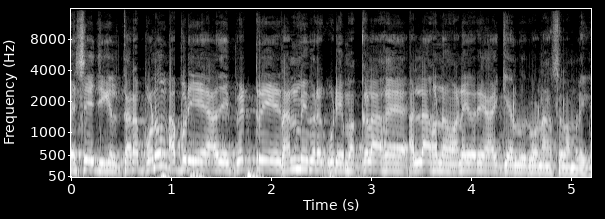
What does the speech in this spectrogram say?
மெசேஜ்கள் தரப்படும். அப்படி அதை பெற்று நன்மை பெறக்கூடிய மக்களாக அல்லாஹ் அனைவரையும் ஆக்கியால் அல்வருவான் அஸ்லாம் வலைக்கும்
